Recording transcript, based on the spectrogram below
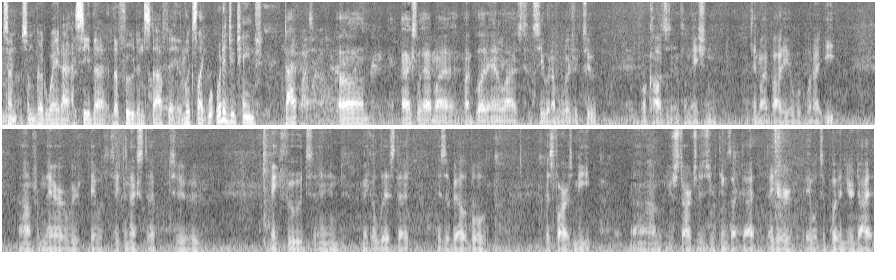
some some good weight. I, I see the, the food and stuff. It, it looks like. What, what did you change diet wise? Um, I actually had my, my blood analyzed to see what I'm allergic to, what causes inflammation within my body, what I eat. Um, from there, we're able to take the next step to make foods and make a list that is available as far as meat, um, your starches, your things like that, that you're able to put into your diet.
